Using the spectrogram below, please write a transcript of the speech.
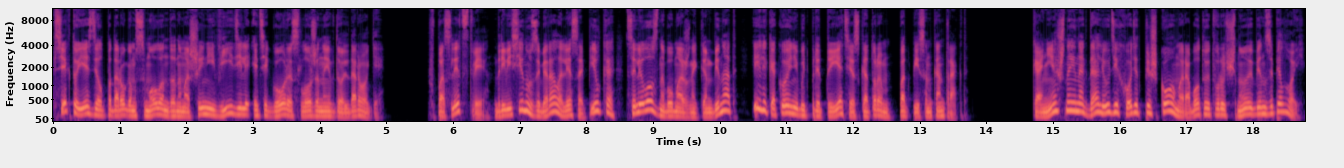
Все, кто ездил по дорогам Смоланда на машине, видели эти горы, сложенные вдоль дороги. Впоследствии древесину забирала лесопилка, целлюлозно-бумажный комбинат или какое-нибудь предприятие, с которым подписан контракт. Конечно, иногда люди ходят пешком и работают вручную бензопилой.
